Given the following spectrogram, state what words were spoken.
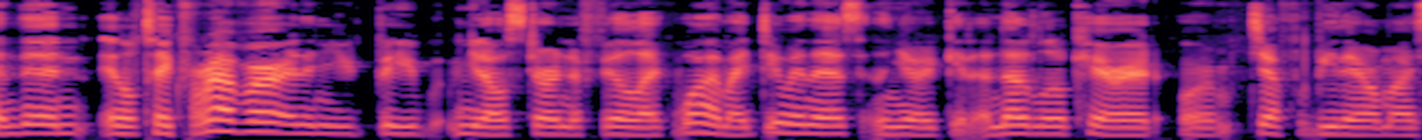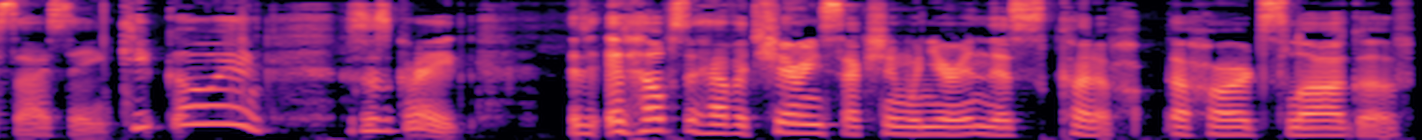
and then it'll take forever and then you'd be you know starting to feel like why am i doing this? And then you get another little carrot or jeff would be there on my side saying keep going. This is great. It, it helps to have a cheering section when you're in this kind of a hard slog of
